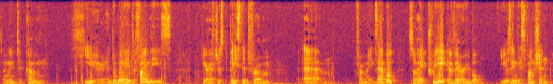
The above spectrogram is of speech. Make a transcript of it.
So I'm going to come here, and the way I define these, here I've just pasted from, um, from my example. So I create a variable using this function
